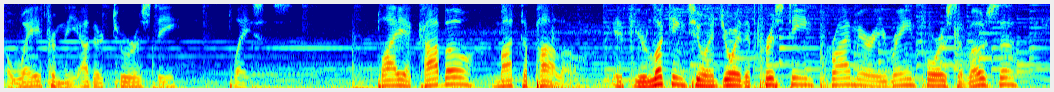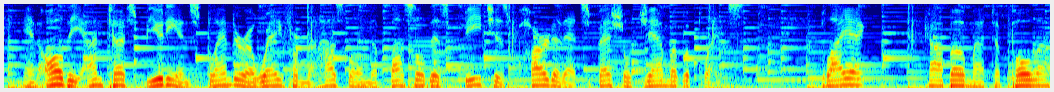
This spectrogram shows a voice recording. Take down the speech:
away from the other touristy places. Playa Cabo Matapalo. If you're looking to enjoy the pristine primary rainforest of Osa and all the untouched beauty and splendor away from the hustle and the bustle, this beach is part of that special gem of a place. Playa Cabo Matapalo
